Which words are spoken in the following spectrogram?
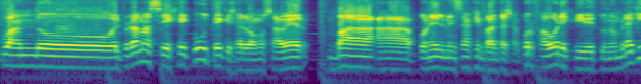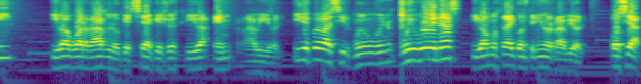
cuando el programa se ejecute? Que ya lo vamos a ver. Va a poner el mensaje en pantalla. Por favor, escribe tu nombre aquí. Y va a guardar lo que sea que yo escriba en Raviol. Y después va a decir muy, muy buenas y va a mostrar el contenido de Raviol. O sea,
